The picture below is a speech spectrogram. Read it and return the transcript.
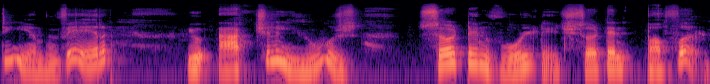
TEM where you actually use certain voltage certain power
